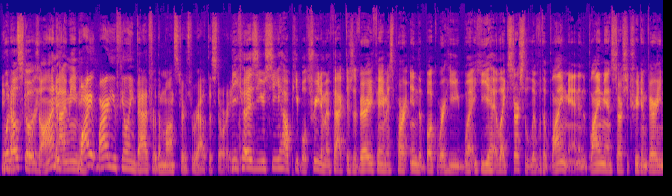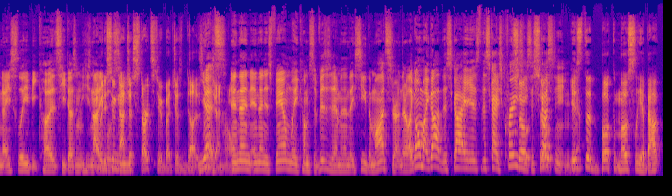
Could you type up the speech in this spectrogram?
What else goes on? It- I mean- why why are you feeling bad for the monster throughout the story? because you see how people treat him. In fact, there's a very famous part in the book where he went, he like starts to live with a blind man, and the blind man starts to treat him very nicely because he doesn't, he's not I would able assume to not just starts to, but just does Yes, in general. and then and then his family comes to visit him, and then they see the monster, and they're like, "Oh my god, this guy is this guy's crazy, so, he's disgusting." So is the book mostly about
